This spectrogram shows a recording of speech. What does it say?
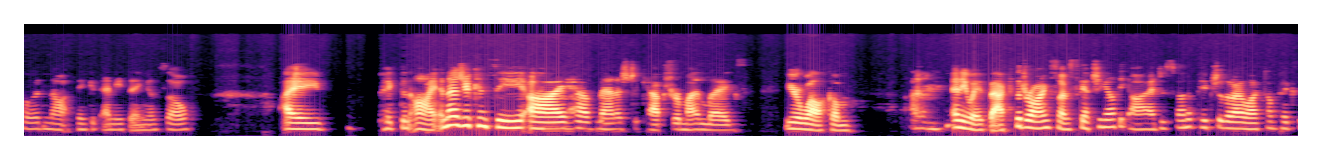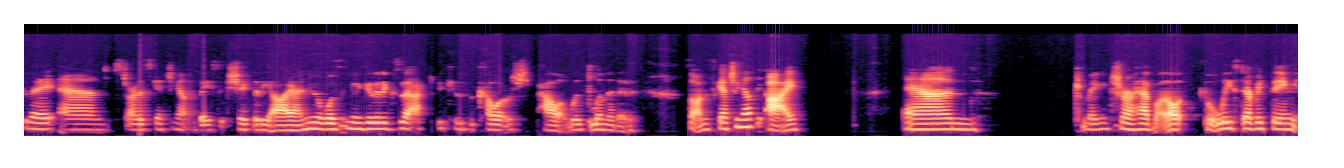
could not think of anything. And so I picked an eye. And as you can see, I have managed to capture my legs. You're welcome. anyway, back to the drawing. So I'm sketching out the eye. I just found a picture that I liked on Pixabay and started sketching out the basic shape of the eye. I knew I wasn't going to get it exact because the colors palette was limited. So I'm sketching out the eye and making sure I have at least everything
